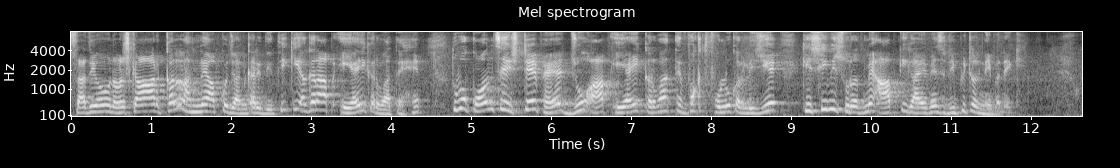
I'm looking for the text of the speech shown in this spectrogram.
साथियों, नमस्कार। कल हमने आपको जानकारी दी थी कि अगर आप एआई करवाते हैं तो वो कौन से स्टेप है जो आप एआई करवाते वक्त फॉलो कर लीजिए, किसी भी सूरत में आपकी गाय भैंस रिपीटर नहीं बनेगी।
